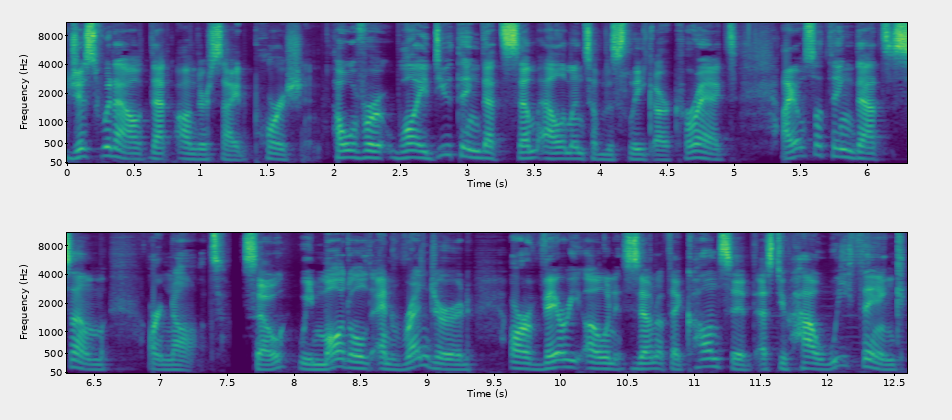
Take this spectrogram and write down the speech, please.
just without that underside portion. However, while I do think that some elements of the leak are correct, I also think that some are not. So we modeled and rendered our very own ZONEofTECH concept as to how we think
